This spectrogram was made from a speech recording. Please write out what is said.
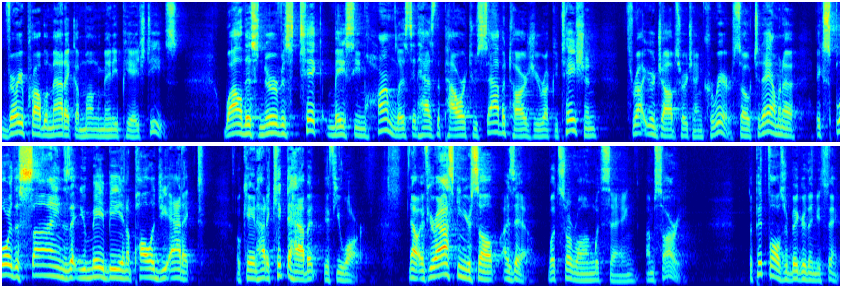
very problematic among many PhDs. While this nervous tic may seem harmless, it has the power to sabotage your reputation throughout your job search and career. So today I'm going to explore the signs that you may be an apology addict, okay, and how to kick the habit if you are. Now, if you're asking yourself, Isaiah, what's so wrong with saying I'm sorry? The pitfalls are bigger than you think.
